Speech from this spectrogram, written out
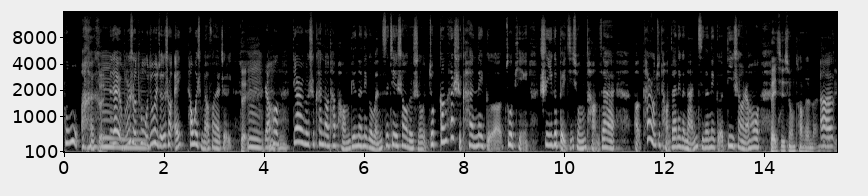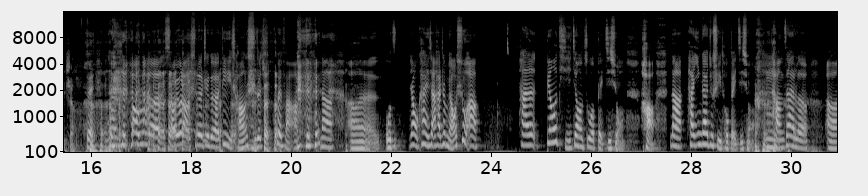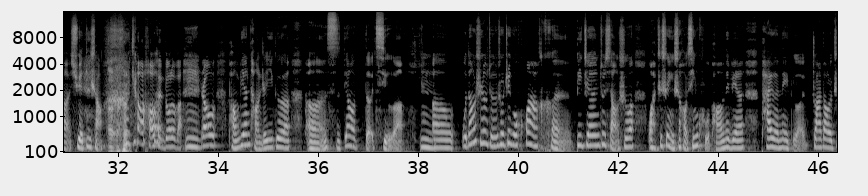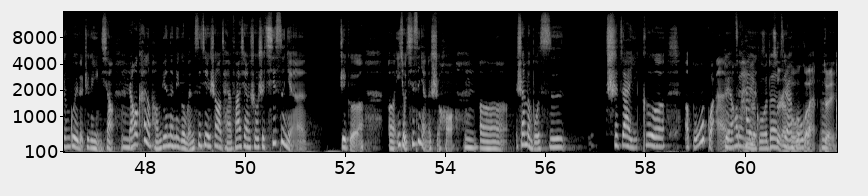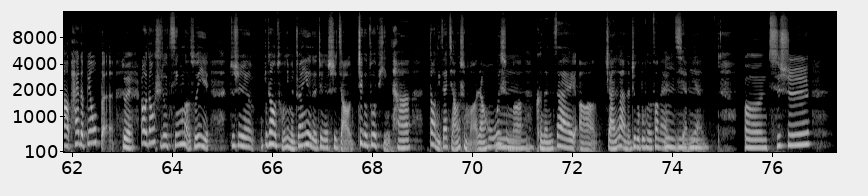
突兀，大家也不是说突兀，就会觉得说，哎，他为什么要放在这里？对，嗯。然后第二个是看到他旁边的那个文字介绍的时候，就刚开始看那个作品是一个北极熊躺在，呃，看上去躺在那个南极的那个地上，然后北极熊躺在南极的地上，对，你看暴露了小友老师的这个地理常识的匮乏啊。那呃，我让我看一下他这描述啊。它标题叫做北极熊，好，那它应该就是一头北极熊，躺在了呃雪地上，这样好很多了吧？嗯，然后旁边躺着一个呃死掉的企鹅，嗯我当时就觉得说这个画很逼真，就想说哇，这摄影师好辛苦，跑到那边拍了那个抓到了珍贵的这个影像，然后看了旁边的那个文字介绍，才发现说是七四年这个。呃，一九七四年的时候，嗯，呃，山本博斯是在一个呃博物馆，对，然后拍美国的自然博物馆，对，啊，拍的标本，对，然后我当时就惊了，所以就是不知道从你们专业的这个视角，这个作品它到底在讲什么，然后为什么可能在呃展览的这个部分放在前面？嗯，其实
